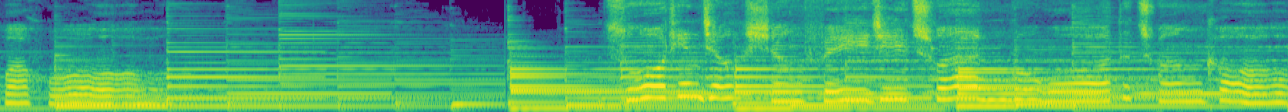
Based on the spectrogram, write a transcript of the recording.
花火。昨天就像飞机穿过我的窗口，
